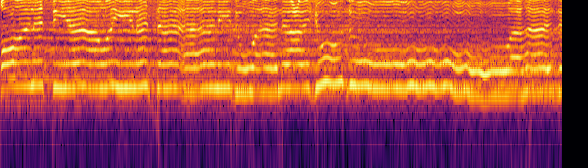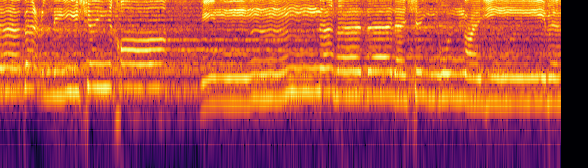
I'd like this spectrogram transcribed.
قالت يا ويلتى آلد وأنا عجوز وهذا بعلي شيخا. إن هذا لشيء عجيب.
